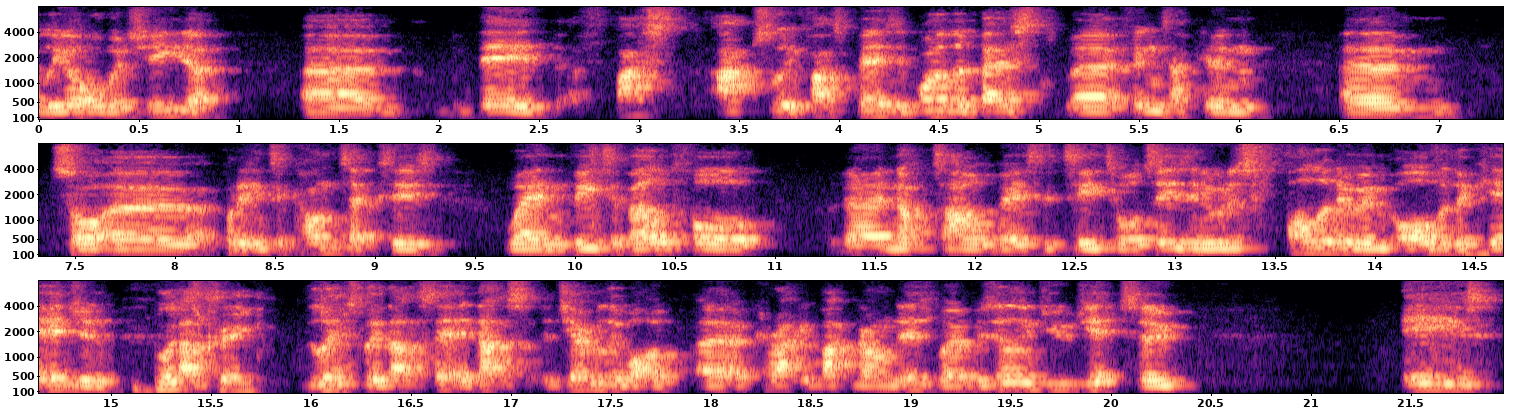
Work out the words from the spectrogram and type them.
Lyoto Machida, um, they're fast, absolutely fast paced. One of the best uh, things I can um, sort of put it into context is when Vitor Belfort uh, knocked out basically Tito Ortiz and he would just followed him over the cage and Blitzkrieg. Literally, that's it. And that's generally what a, a karate background is, where Brazilian Jiu Jitsu is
